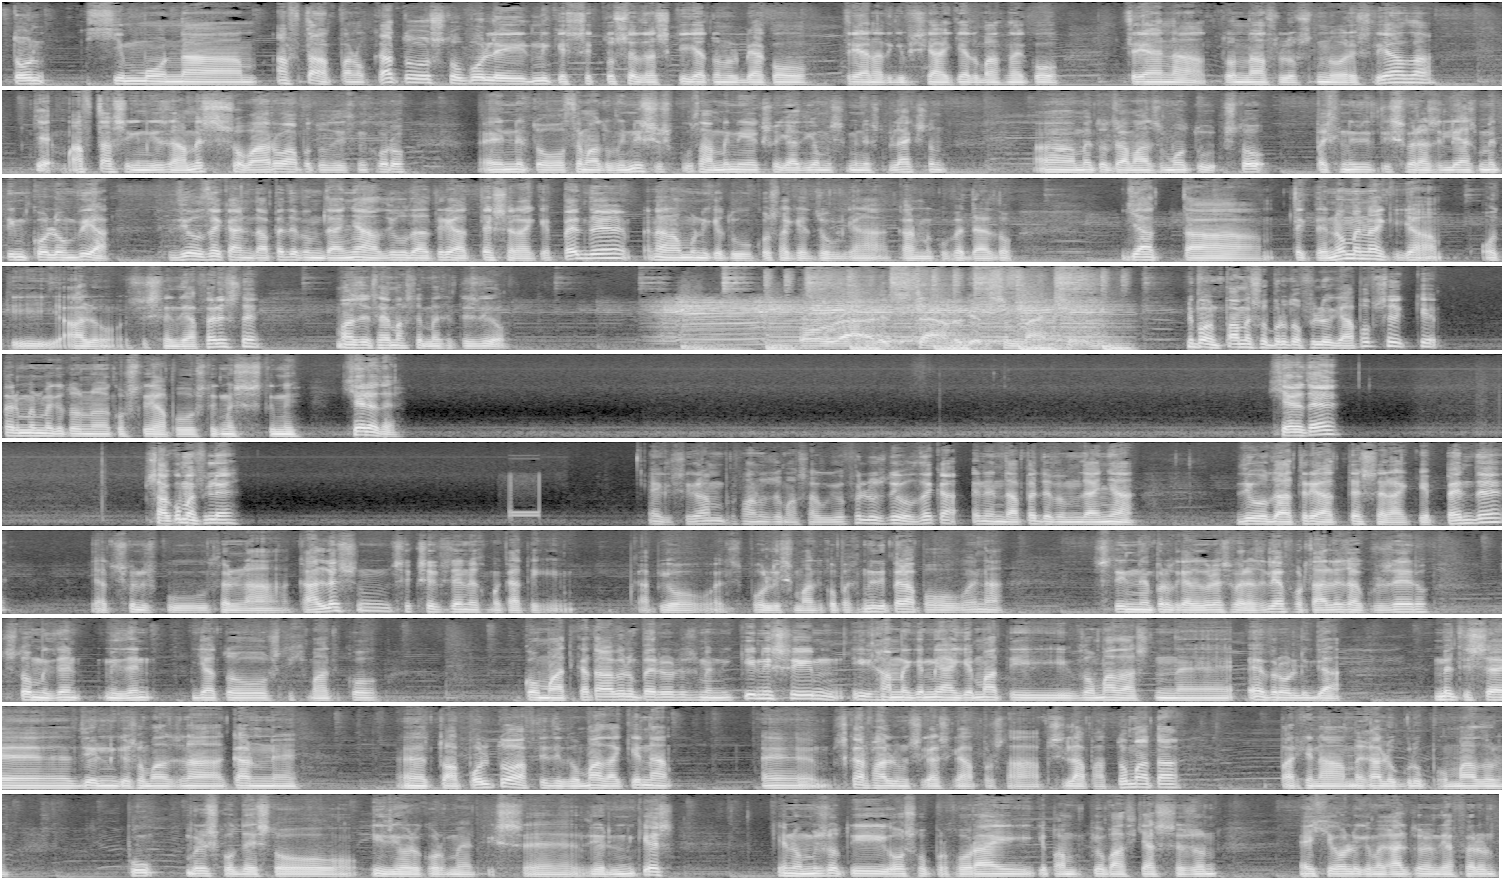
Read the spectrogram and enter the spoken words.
τον χειμώνα. Αυτά πάνω κάτω. Στο βόλεϊ νίκες εκτός έδρας και για τον Ολυμπιακό 3-1 την Κυφσιά και για τον Παναθηναϊκό 3-1 τον Άθλος στην Ορεστιάδα. Και αυτά σε γενικέ γραμμέ. Σοβαρό από το διεθνή χώρο είναι το θέμα του Βινίσιους που θα μείνει έξω για 2,5 μήνες τουλάχιστον με τον τραυματισμό του στο παιχνίδι της Βραζιλίας με την Κολομβία. 2, 10, 95, 79, 2, 4 και 5. Ένα αναμονή και του Κώστα και Τζόγλου για να κάνουμε κουβέντα εδώ για τα τεκτενόμενα και για ό,τι άλλο εσείς ενδιαφέρεστε. Μαζί θα είμαστε μέχρι τις 2. Λοιπόν, πάμε στον πρώτο φίλο για απόψε και περιμένουμε και τον Κωστή από στιγμή στη στιγμή. Χαίρετε. Χαίρετε. Σ' ακούμε φίλε. Έκλεισε η γράμμα, προφανώς δεν μας ακούει ο φίλος. 2, 10, 95, 79, 283, 4 και 5 για τους φίλους που θέλουν να καλέσουν. Σε εξέλιξη δεν έχουμε κάτι, κάποιο έτσι, πολύ σημαντικό παιχνίδι πέρα από ένα στην πρώτη κατηγορία στη Βραζιλία, Φορταλέζα Κρουζέρο στο 0-0 για το στοιχηματικό κομμάτι. Καταλαβαίνω περιορισμένη κίνηση. Είχαμε και μια γεμάτη εβδομάδα στην ε, Ευρωλίγκα με τις ε, δύο ελληνικές ομάδες να κάνουν ε, το απόλυτο αυτή τη βδομάδα και να ε, σκαρφαλούν σιγά σιγά προς τα ψηλά πατώματα υπάρχει ένα μεγάλο γκρουπ ομάδων που βρίσκονται στο ίδιο ρεκόρ με τις ε, δύο ελληνικές και νομίζω ότι όσο προχωράει και πάμε πιο βαθιά στη σεζόν έχει όλο και μεγαλύτερο ενδιαφέρον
